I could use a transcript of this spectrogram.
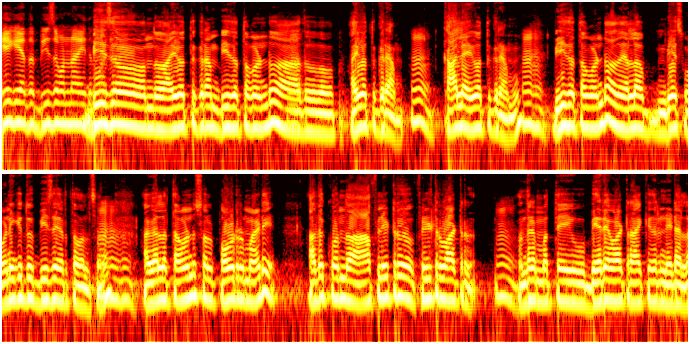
ಹೇಗೆ ಅದು ಬೀಜವನ್ನ ಬೀಜ ಒಂದು ಐವತ್ತು ಗ್ರಾಮ್ ಬೀಜ ತಗೊಂಡು ಅದು ಐವತ್ತು ಗ್ರಾಮ್. ಖಾಲಿ ಐವತ್ತು ಗ್ರಾಮ್. ಬೀಜ ತಗೊಂಡು ಅದೆಲ್ಲ ಬೇಸ್ ಒಣಗಿದ್ದು ಬೀಜ ಇರ್ತಾವಲ್ಲ ಸರ್. ಅವೆಲ್ಲ ತಗೊಂಡು ಸ್ವಲ್ಪ ಪೌಡರ್ ಮಾಡಿ ಅದಕ್ಕೊಂದು ಹಾಫ್ ಲೀಟರ್ ಫಿಲ್ಟರ್ ವಾಟರ್ ಅಂದ್ರೆ ಮತ್ತೆ ಇವು ಬೇರೆ ವಾಟರ್ ಹಾಕಿದ್ರೆ ನೆಡಲ್ಲ.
